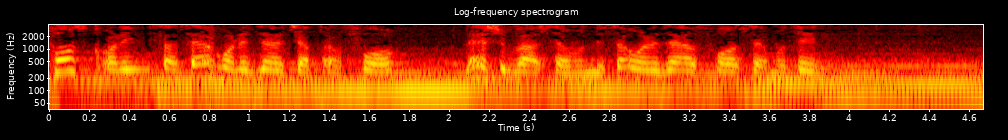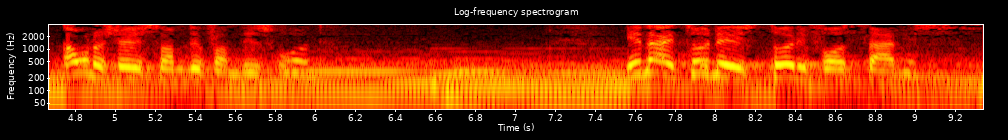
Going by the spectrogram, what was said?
First Corinthians, Second Corinthians chapter 4, let's read verse 17, 2 Corinthians 4, 17. I want to show you something from this word. You know, I told you a story for service.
